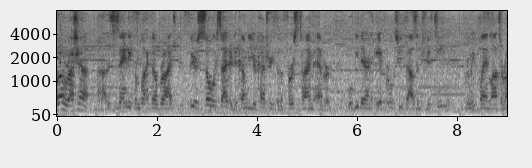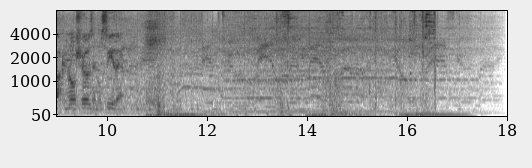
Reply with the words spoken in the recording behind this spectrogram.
Hello, Russia. Uh, this is Andy from Black Veil Brides. We are so excited to come to your country for the first time ever. We'll be there in April 2015. We're going to be playing lots of rock and roll shows, and we'll see you there.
